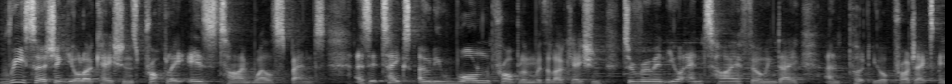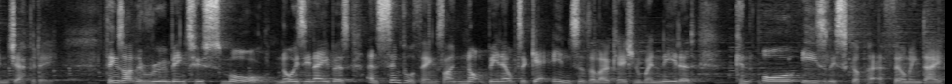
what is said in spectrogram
Researching your locations properly is time well spent, as it takes only one problem with the location to ruin your entire filming day and put your project in jeopardy. Things like the room being too small, noisy neighbours, and simple things like not being able to get into the location when needed can all easily scupper a filming day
